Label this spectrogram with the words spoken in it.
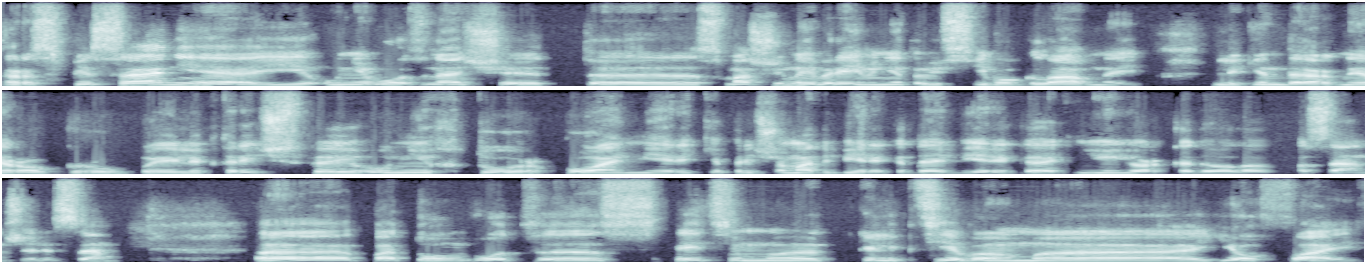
расписание, и у него, значит, э, с машиной времени, то есть его главной легендарной рок-группы электрической, у них тур по Америке, причем от берега до берега, от Нью-Йорка до Лос-Анджелеса. А, потом вот э, с этим э, коллективом Yo Five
